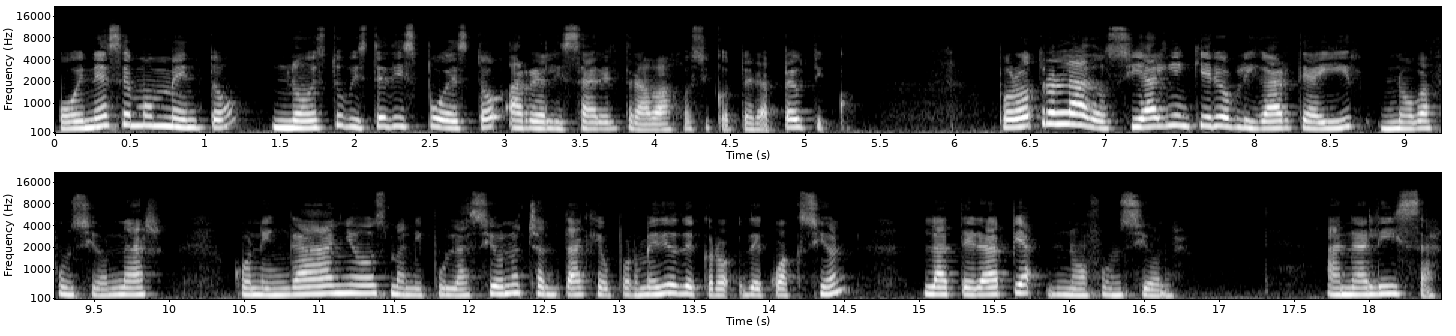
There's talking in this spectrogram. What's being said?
o en ese momento no estuviste dispuesto a realizar el trabajo psicoterapéutico. Por otro lado, si alguien quiere obligarte a ir, no va a funcionar. Con engaños, manipulación o chantaje o por medio de, coacción, la terapia no funciona. Analiza,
